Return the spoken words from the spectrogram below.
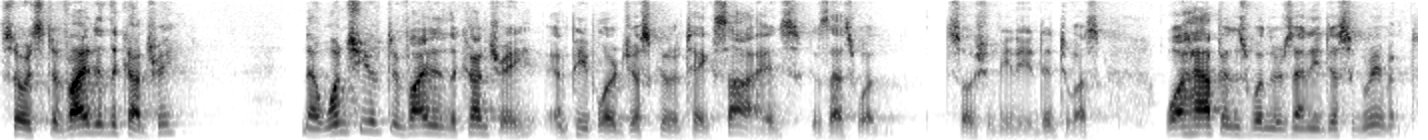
So it's divided the country. Now, once you've divided the country and people are just going to take sides, because that's what social media did to us, what happens when there's any disagreement?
